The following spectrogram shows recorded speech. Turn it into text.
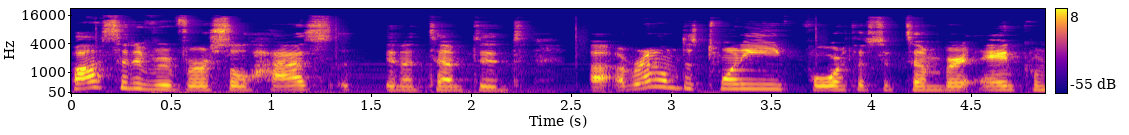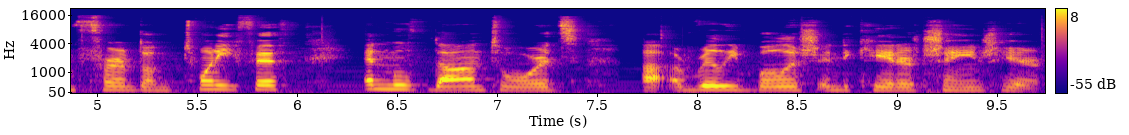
positive reversal has been attempted uh, around the 24th of September and confirmed on the 25th and moved on towards uh, a really bullish indicator change here.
